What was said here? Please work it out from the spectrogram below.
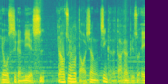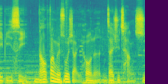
优势跟劣势。然后最后导向尽可能导向，比如说 A、B、C，然后范围缩小以后呢，你再去尝试，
